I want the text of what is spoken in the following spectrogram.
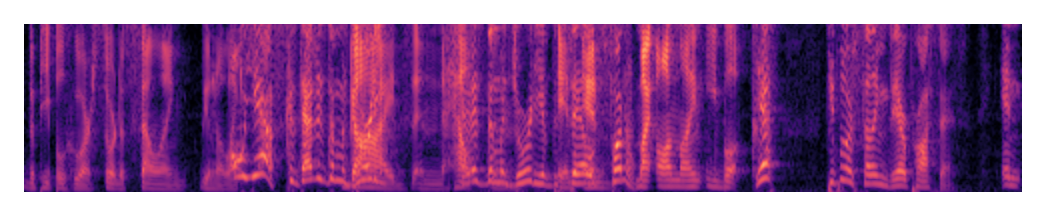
the people who are sort of selling, you know, like oh yeah, because that is the majority. guides and help. That is the and- majority of the and- sales and funnel. My online ebook. Yes, people are selling their process, and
